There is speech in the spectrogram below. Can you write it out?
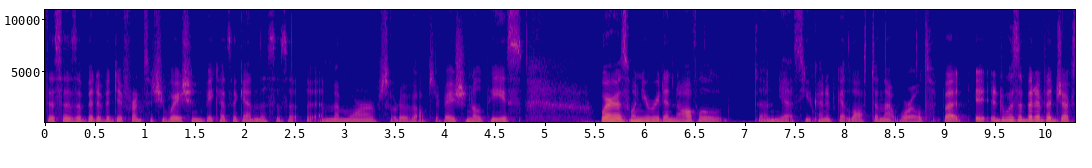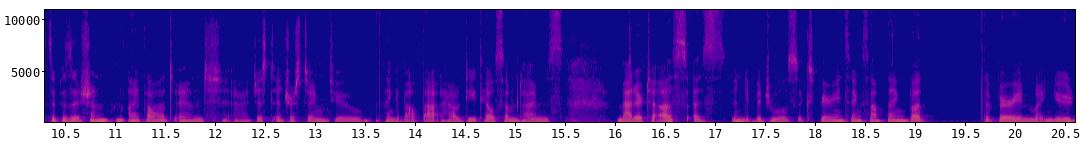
this is a bit of a different situation because, again, this is a, a memoir sort of observational piece. Whereas when you read a novel, then yes, you kind of get lost in that world. But it, it was a bit of a juxtaposition, I thought, and uh, just interesting to think about that how details sometimes matter to us as individuals experiencing something, but the very minute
